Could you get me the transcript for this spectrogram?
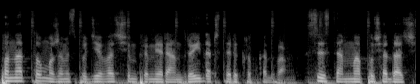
Ponadto możemy spodziewać się premiery Androida 4.2. System ma posiadać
